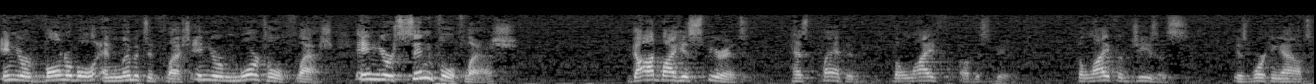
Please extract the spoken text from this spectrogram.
in your vulnerable and limited flesh, in your mortal flesh, in your sinful flesh, God by His Spirit has planted the life of the Spirit. The life of Jesus is working out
